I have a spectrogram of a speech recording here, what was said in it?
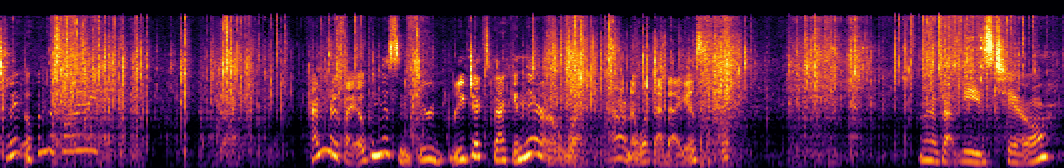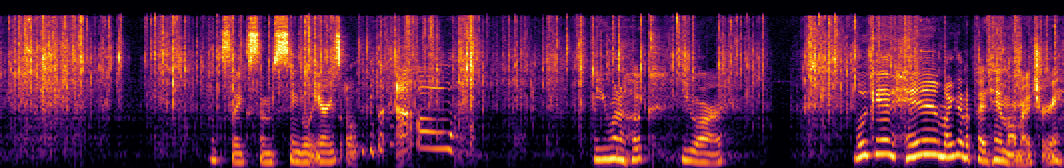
Did I open this already? I don't know if I opened this and threw rejects back in there or what. I don't know what that bag is. And I've got these too. Looks like some single earrings. Oh, look at the ow! Oh, you want a hook? You are. Look at him. I gotta put him on my tree.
